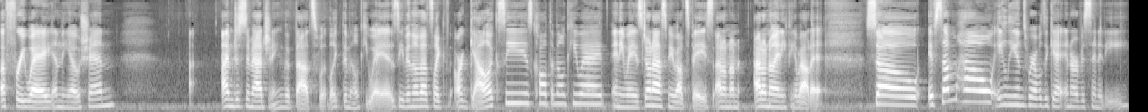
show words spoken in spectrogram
a freeway in the ocean I'm just imagining that that's what like the Milky Way is, even though that's like our galaxy is called the Milky Way. Anyways, don't ask me about space. I don't know. I don't know anything about it. So if somehow aliens were able to get in our vicinity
